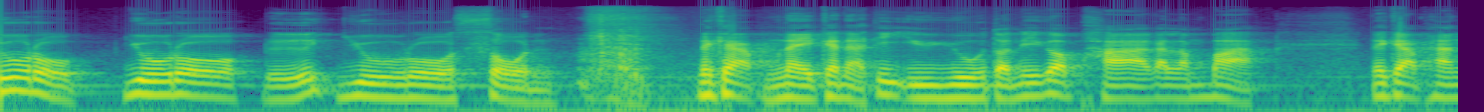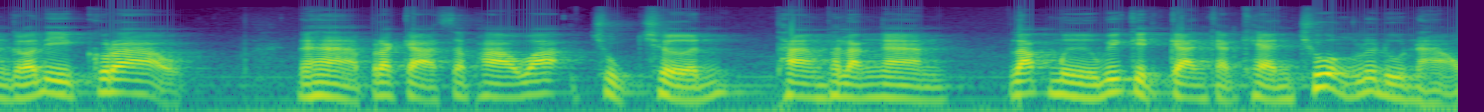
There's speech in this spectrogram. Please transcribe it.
ยุโรปยูโรหรือยูโรโซนนะครับในขณะที่ EU ตอนนี้ก็พากันลำบากนะครับฮังการีกล้าวนะฮะประกาศสภาวะฉุกเฉินทางพลังงาน รับมือวิกฤตการขาดแคลนช่วงฤดูหนาว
